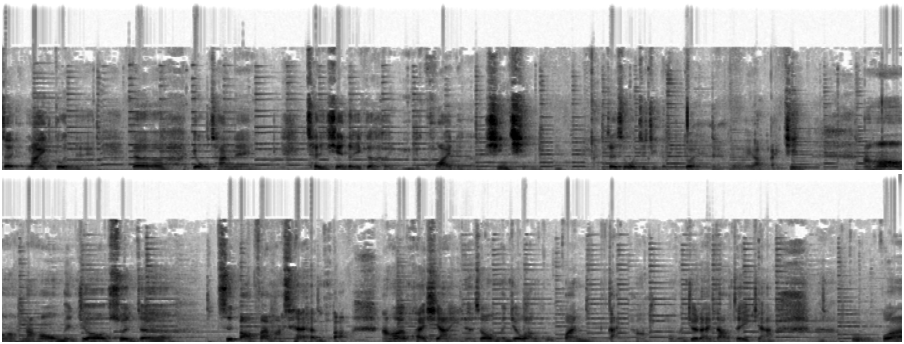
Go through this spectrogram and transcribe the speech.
在那一顿呢的用餐呢，呈现的一个很愉快的心情。这是我自己的不对，我要改进。然后，然后我们就顺着吃饱饭嘛，现在很饱。然后快下雨了，所以，我们就往古关赶哈。我们就来到这一家，呃，古关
